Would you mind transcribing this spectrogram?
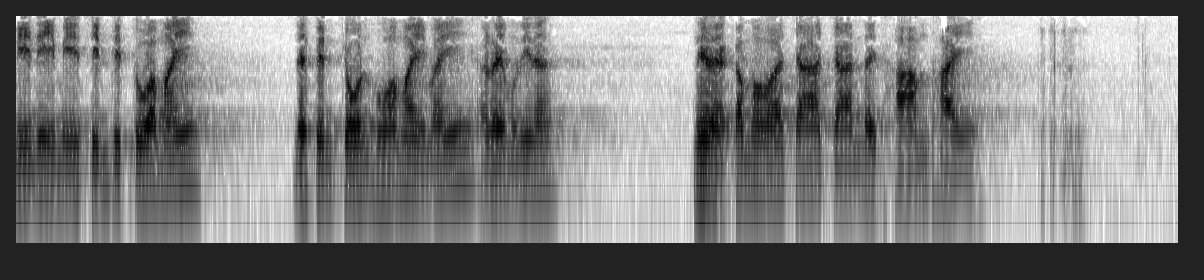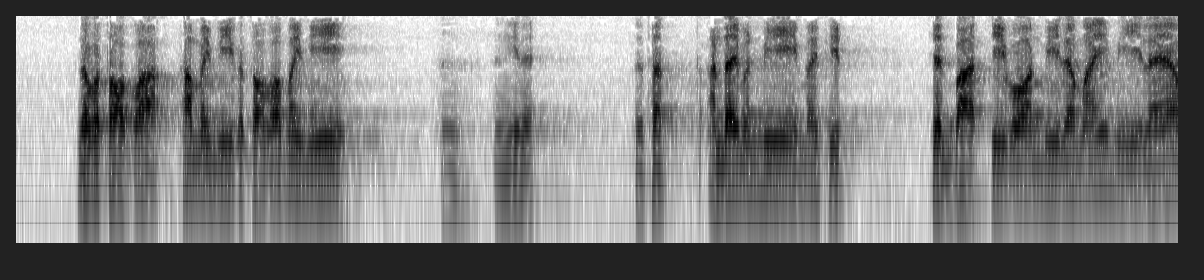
มีนี่มีสินติดตัวไหม ได้เป็นโจรหัวไหมไหม อะไรหมดนี้นะ นี่แหละกรรมวาจาจารย์ได้ถามไทย แล้วก็ตอบว่า ถ้าไม่มีก็ตอบว่าไม่มี อ อย่างนี้แหละแต่ถ้าอันใดมันมีไม่ผิด เช่นบาทจีวรมีแล้วไหมมีแล้ว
